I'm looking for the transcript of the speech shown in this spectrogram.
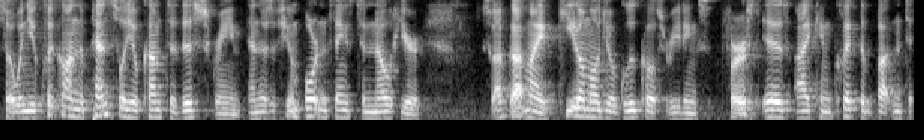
So when you click on the pencil you'll come to this screen and there's a few important things to note here. So I've got my Keto Mojo glucose readings. First is I can click the button to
